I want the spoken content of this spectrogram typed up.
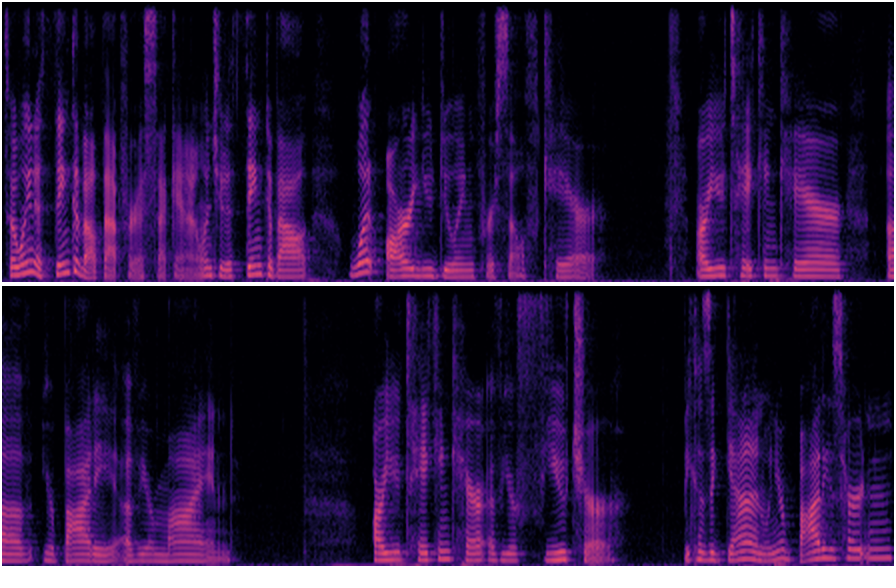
So I want you to think about that for a second. I want you to think about what are you doing for self-care? Are you taking care of your body, of your mind? Are you taking care of your future? Because again, when your body's hurting,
